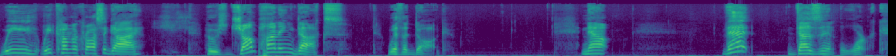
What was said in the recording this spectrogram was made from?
we we come across a guy who's jump hunting ducks with a dog. Now, that doesn't work.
